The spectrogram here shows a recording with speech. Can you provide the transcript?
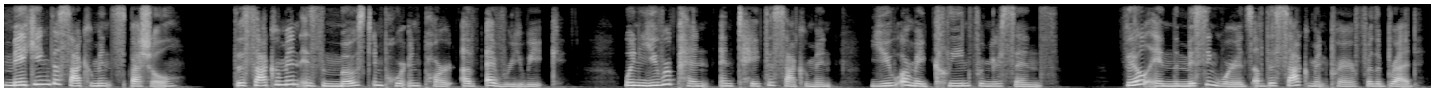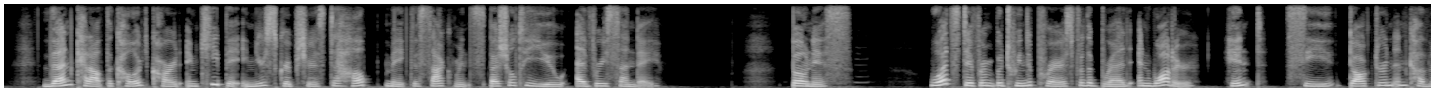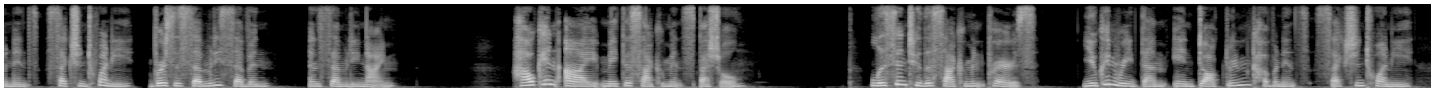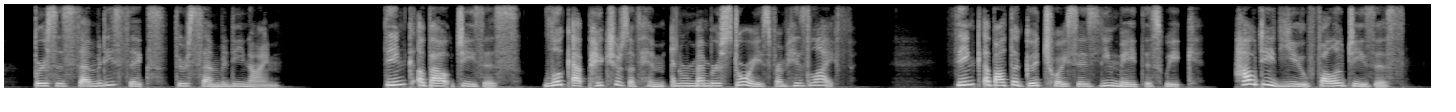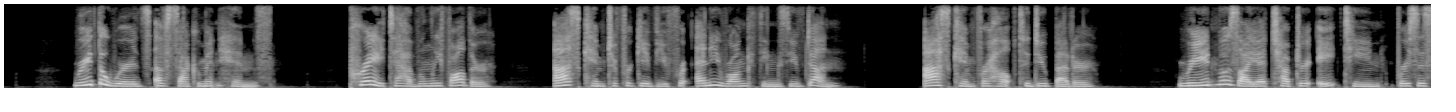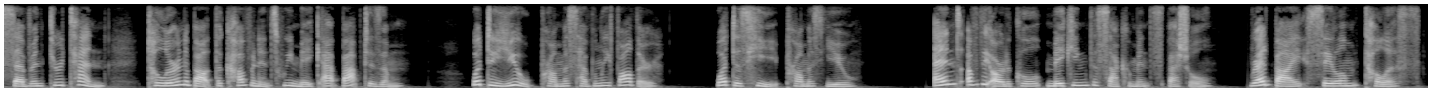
Making the sacrament special. The sacrament is the most important part of every week. When you repent and take the sacrament, you are made clean from your sins. Fill in the missing words of the sacrament prayer for the bread. Then cut out the colored card and keep it in your scriptures to help make the sacrament special to you every Sunday. Bonus What's different between the prayers for the bread and water? Hint See Doctrine and Covenants, section 20, verses 77 and 79. How can I make the sacrament special? Listen to the sacrament prayers. You can read them in Doctrine and Covenants, section 20, verses 76 through 79. Think about Jesus. Look at pictures of him and remember stories from his life. Think about the good choices you made this week. How did you follow Jesus? Read the words of sacrament hymns. Pray to Heavenly Father. Ask Him to forgive you for any wrong things you've done. Ask Him for help to do better. Read Mosiah chapter 18, verses 7 through 10 to learn about the covenants we make at baptism. What do you promise Heavenly Father? What does He promise you? End of the article Making the Sacrament Special. Read by Salem Tullis.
